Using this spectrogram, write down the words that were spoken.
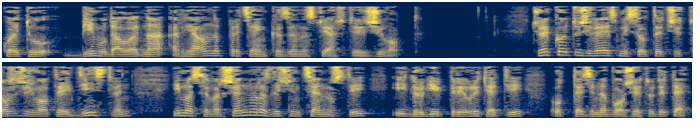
което би му дало една реална преценка за настоящия живот. Човек, който живее с мисълта, че този живот е единствен, има съвършенно различни ценности и други приоритети от тези на Божието дете.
